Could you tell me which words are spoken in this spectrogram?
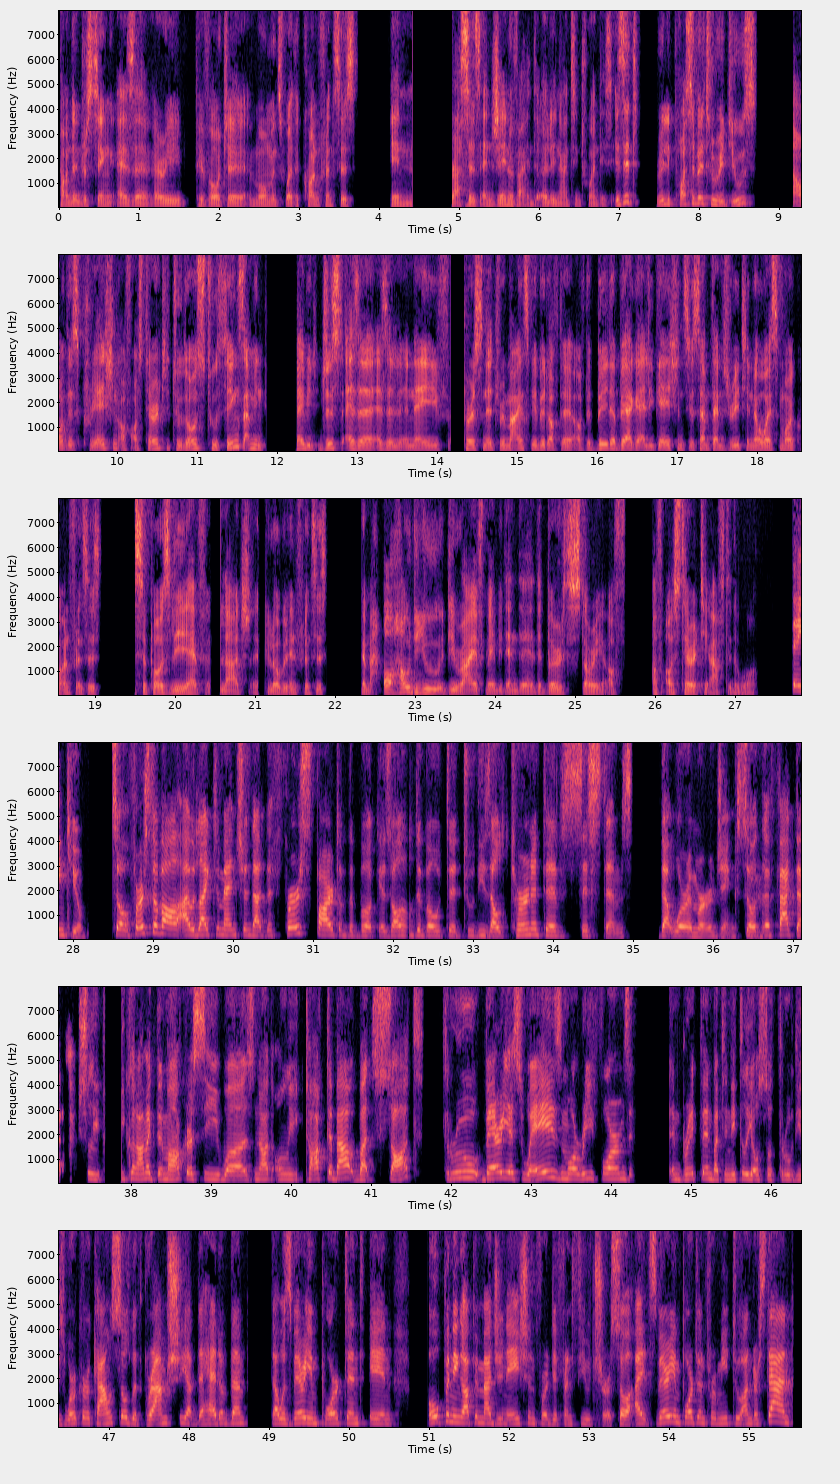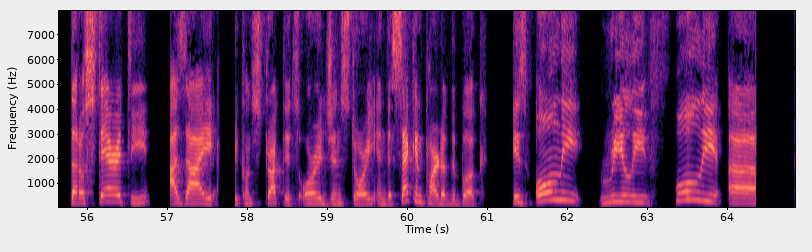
found interesting as a very pivotal moments were the conferences in Brussels and Geneva in the early 1920s. Is it really possible to reduce now this creation of austerity to those two things? I mean, maybe just as a as a naive person, it reminds me a bit of the of the Bilderberger allegations you sometimes read, you know, where small conferences supposedly have large uh, global influences. Um, or how do you derive maybe then the the birth story of of austerity after the war? Thank you. So, first of all, I would like to mention that the first part of the book is all devoted to these alternative systems that were emerging. So, mm-hmm. the fact that actually economic democracy was not only talked about, but sought through various ways, more reforms in Britain, but in Italy also through these worker councils with Gramsci at the head of them. That was very important in opening up imagination for a different future. So, I, it's very important for me to understand that austerity, as I reconstruct its origin story in the second part of the book, is only really fully uh,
